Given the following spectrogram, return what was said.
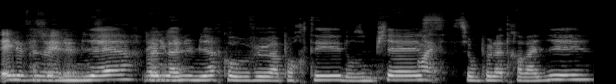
Et le visuel. La lumière, même la lumière qu'on veut apporter dans une pièce, si on peut la travailler.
